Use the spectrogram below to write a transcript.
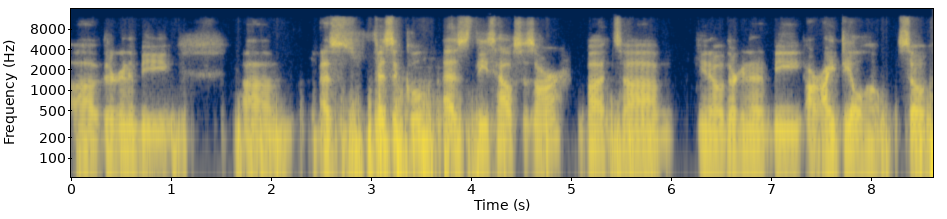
Uh, they're going to be um, as physical as these houses are, but um, you know they're going to be our ideal home. So,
